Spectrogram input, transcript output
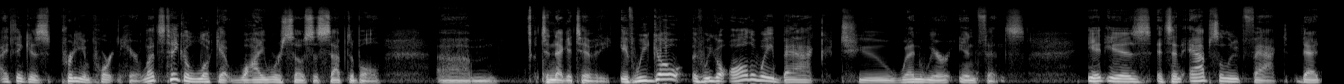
I think is pretty important here. Let's take a look at why we're so susceptible um, to negativity. If we go if we go all the way back to when we're infants, it is it's an absolute fact that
